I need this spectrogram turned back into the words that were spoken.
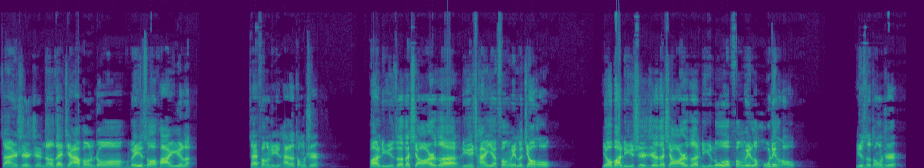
暂时只能在夹缝中猥琐发育了。在封吕台的同时，把吕泽的小儿子吕产也封为了焦侯，又把吕氏之的小儿子吕禄封为了胡陵侯。与此同时，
